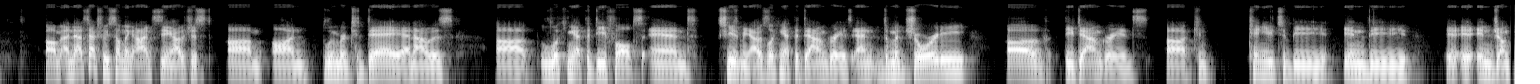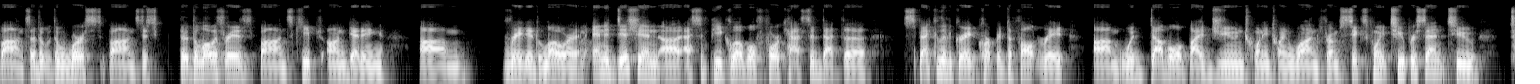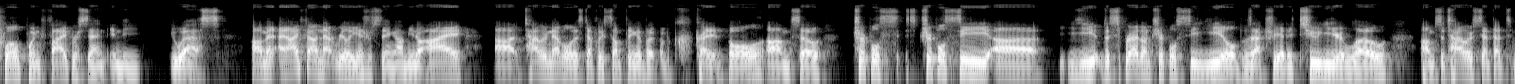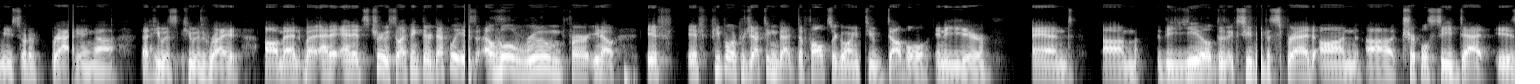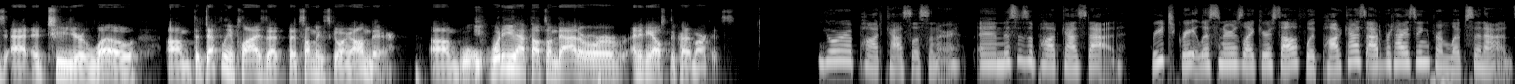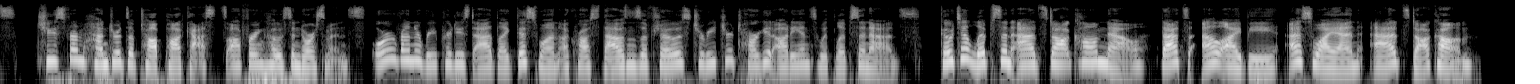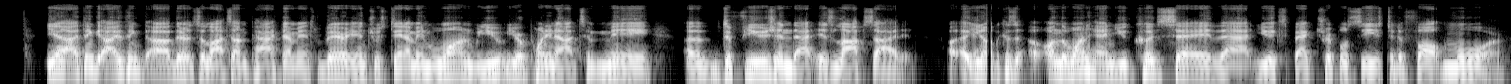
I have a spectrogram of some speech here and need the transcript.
Um, and that's actually something I'm seeing. I was just um, on Bloomberg today, and I was uh, looking at the defaults and excuse me, I was looking at the downgrades, and the majority of the downgrades uh, continue to be in the in, in junk bonds. So the, the worst bonds, just the, the lowest rated bonds, keep on getting um, rated lower. In addition, uh, S&P Global forecasted that the speculative grade corporate default rate um, would double by June 2021 from 6.2% to 12.5% in the US. Um, and, and, I found that really interesting. Um, you know, I uh, Tyler Neville is definitely something of a, of a credit bull. Um, so triple triple C, uh, the spread on triple C yield was actually at a two-year low. Um, so Tyler sent that to me, sort of bragging uh, that he was he was right. Um, and but and, and it's true. So I think there definitely is a little room for you know if if people are projecting that defaults are going to double in a year, and um, the yield, excuse me, the spread on uh, triple C debt is at a two-year low. Um, that definitely implies that that something's going on there. Um, what do you have thoughts on that, or, or anything else in the credit markets? You're a podcast listener, and this is a podcast ad. Reach great listeners like yourself with podcast advertising from Libsyn Ads. Choose from hundreds of top podcasts offering host endorsements, or run a reproduced ad like this one across thousands of shows to reach your target audience with Libsyn Ads. Go to libsynads.com now. That's L I B S Y N ads.com. Yeah, I think I think uh, there's a lot to unpack there. I mean, it's very interesting. I mean, one, you you're pointing out to me a diffusion that is lopsided. Uh, yeah. You know, because uh, on the one hand, you could say that you expect triple C's to default more,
